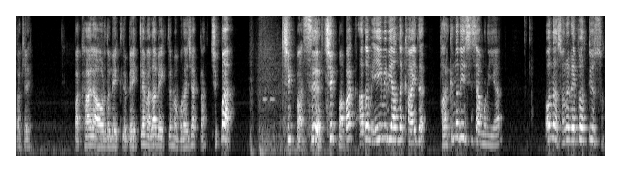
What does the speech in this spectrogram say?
Okey. Bak hala orada bekliyor. Bekleme la bekleme vuracak lan. Çıkma. Çıkma sığır çıkma. Bak adam eğimi bir anda kaydı. Farkında değilsin sen bunun ya. Ondan sonra report diyorsun.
